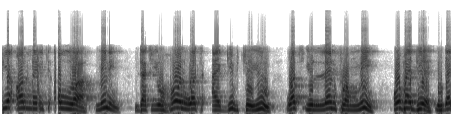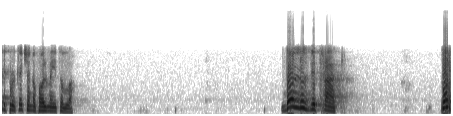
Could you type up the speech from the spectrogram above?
fear Almighty Allah, meaning that you hold what I give to you, what you learn from me, over there, you get the protection of Almighty Allah. Don't lose the track. Put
